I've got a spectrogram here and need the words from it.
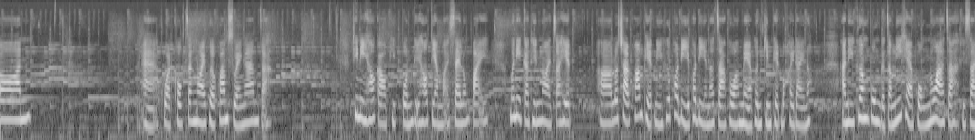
ก่อนอ่าขวดโคกจังน้อยเพื่อความสวยงามจ้ะที่นี่เฮาก็เอาพริกป่นที่เฮาเตรียมไว้ใส่ลงไปเมื่อนี้กะทินหน่อยจะเฮ็ดรสชาติความเผ็ดนี่คือพอดีพอดีนะจ๊ะเพราะว่าแม่เพิ่นกินเผ็ดบ่ค่อยได้เนาะอันนี้เครื่องปรุงก็จะมีแค่ผงนัวจ้ะที่ใส่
